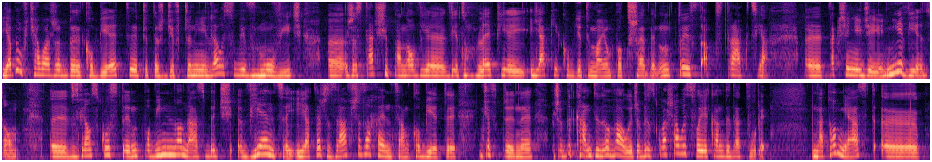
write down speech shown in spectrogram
Ja bym chciała, żeby kobiety czy też dziewczyny nie dały sobie wmówić, e, że starsi panowie wiedzą lepiej, jakie kobiety mają potrzeby. No, to jest abstrakcja. E, tak się nie dzieje. Nie wiedzą. E, w związku z tym powinno nas być więcej. I ja też zawsze zachęcam kobiety, dziewczyny, żeby kandydowały, żeby zgłaszały swoje kandydatury. Natomiast e,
